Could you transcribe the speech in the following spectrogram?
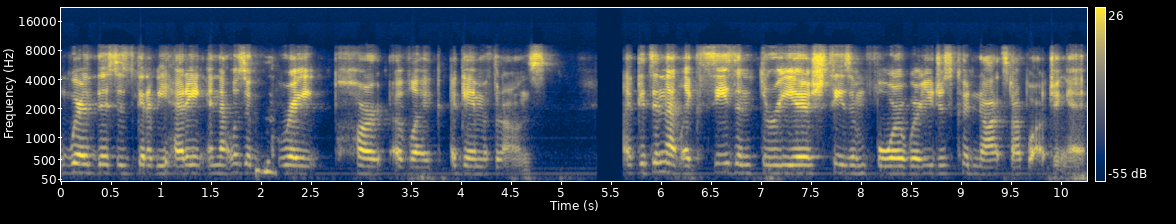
where this is going to be heading, and that was a Mhm. great part of like a Game of Thrones. Like it's in that like season three ish, season four, where you just could not stop watching it.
